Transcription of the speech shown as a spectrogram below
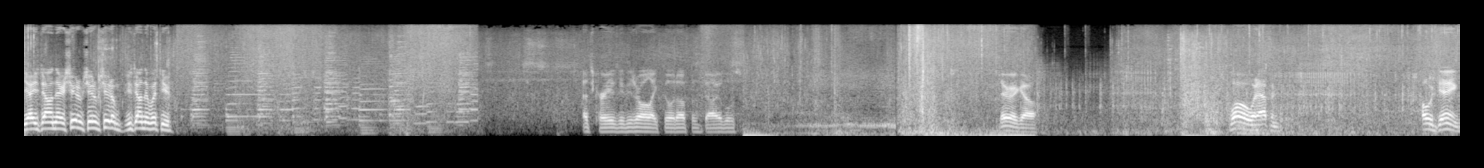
Yeah, he's down there. Shoot him, shoot him, shoot him. He's down there with you. That's crazy. These are all like filled up with valuables. There we go. Whoa, what happened? Oh, dang.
